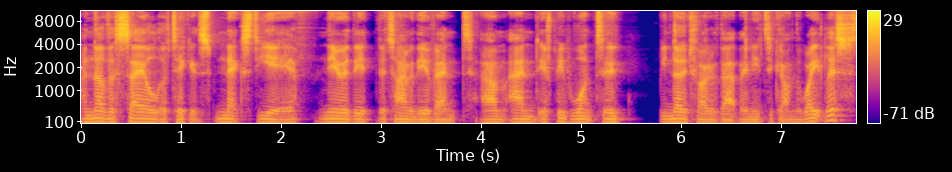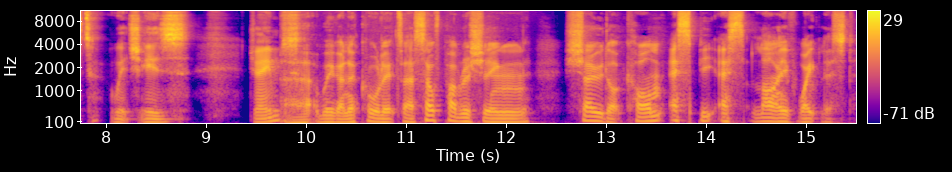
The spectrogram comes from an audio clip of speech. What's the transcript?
another sale of tickets next year nearer the, the time of the event. Um, and if people want to be notified of that, they need to go on the wait list, which is James. Uh, we're going to call it uh, self-publishing show.com SPS live waitlist.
